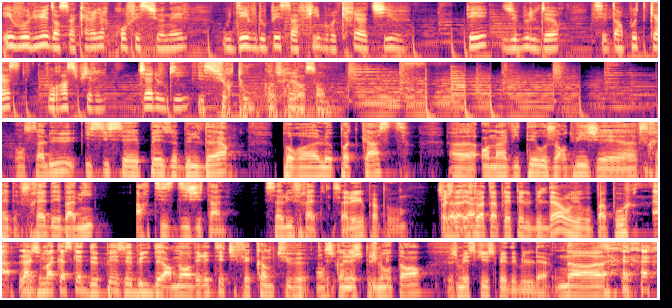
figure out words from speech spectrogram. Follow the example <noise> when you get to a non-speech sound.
évoluer dans sa carrière professionnelle ou développer sa fibre créative. P, The Builder, c'est un podcast pour inspirer, dialoguer et, surtout construire ensemble. Bon salut, ici c'est P The Builder pour euh, le podcast. Euh, en invité aujourd'hui j'ai euh, Fred, Fred Ebami, artiste digital. Salut Fred. Salut Papou. Je, dois t'appeler P le Builder ou Papou ah, Là, j'ai ma casquette de P the Builder, mais en vérité, tu fais comme tu veux. On se connaît depuis longtemps. Je m'excuse, P the Builder. Non,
